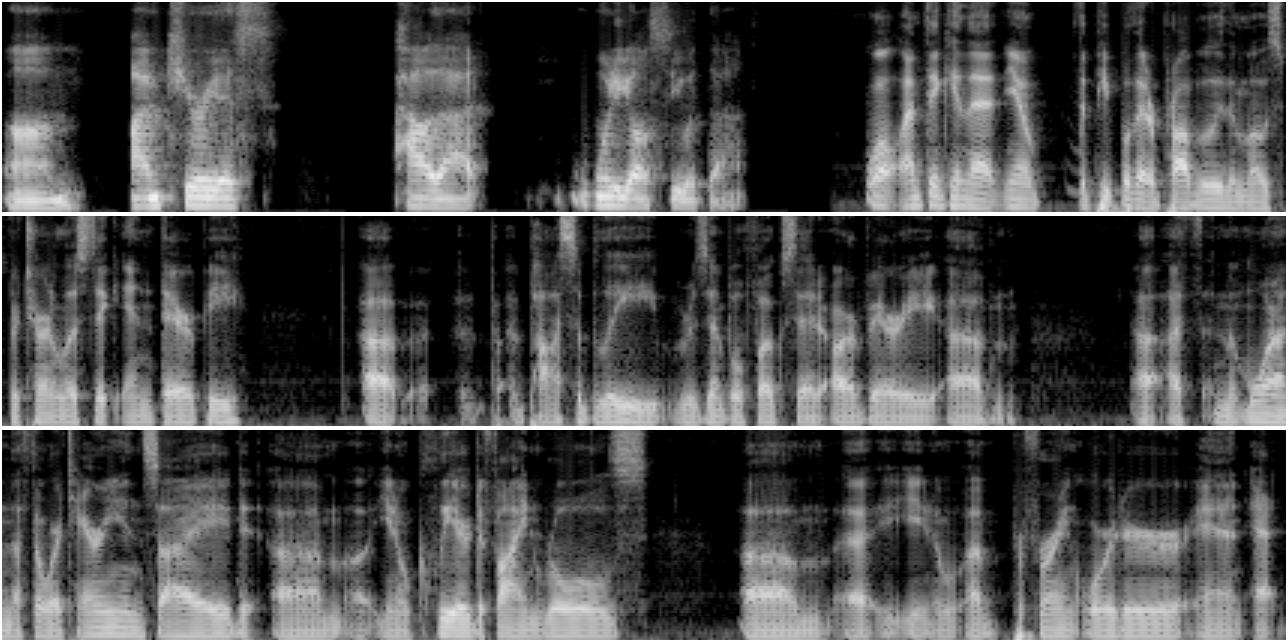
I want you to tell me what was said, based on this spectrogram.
Um i'm curious how that what do y'all see with that well i'm thinking that you know the people that are probably the most paternalistic in therapy uh, possibly resemble folks that are very um, uh, more on the authoritarian side, um, uh, you know, clear defined roles, um, uh, you know, uh, preferring order and at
